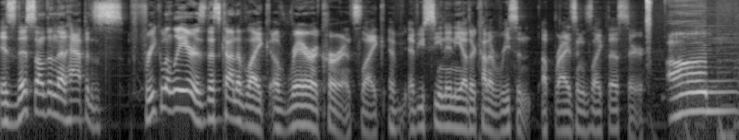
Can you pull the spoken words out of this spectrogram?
is this something that happens frequently, or is this kind of like a rare occurrence? Like, have have you seen any other kind of recent uprisings like this, or? Um.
